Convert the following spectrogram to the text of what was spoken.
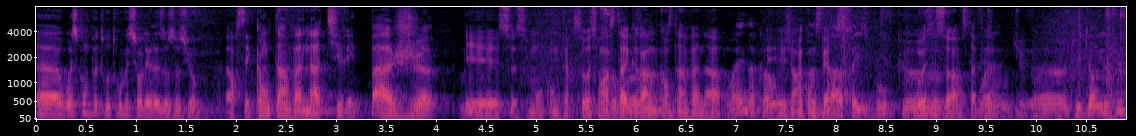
Euh, où est-ce qu'on peut te retrouver sur les réseaux sociaux? Alors c'est Quentin Vanna, tiré page Et ça, c'est mon compte perso. Sur Instagram, Quentin Vanna. Ouais, d'accord. Et j'ai un compte Insta, perso. Facebook. euh, Ouais, c'est ça, Insta, ouais. Facebook, euh. Euh, Twitter, YouTube.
